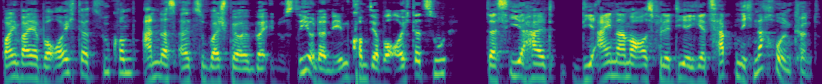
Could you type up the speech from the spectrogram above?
vor allem, weil ja bei euch dazu kommt, anders als zum Beispiel bei Industrieunternehmen, kommt ja bei euch dazu, dass ihr halt die Einnahmeausfälle, die ihr jetzt habt, nicht nachholen könnt.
